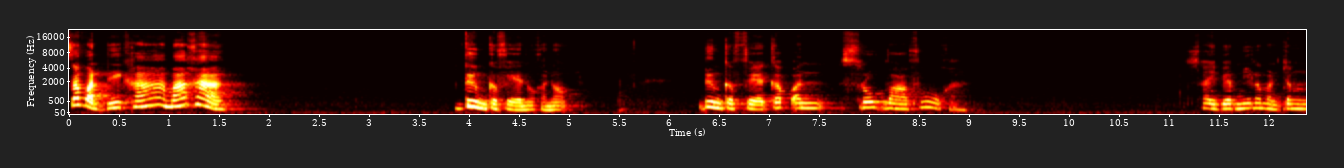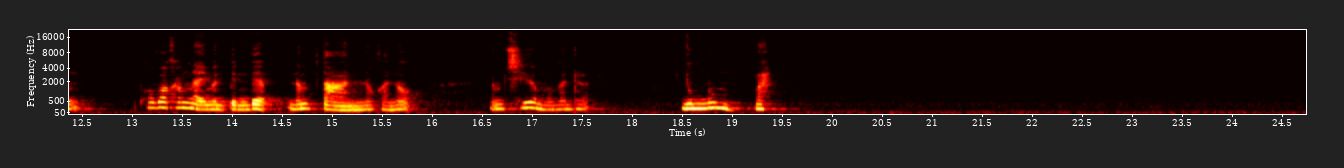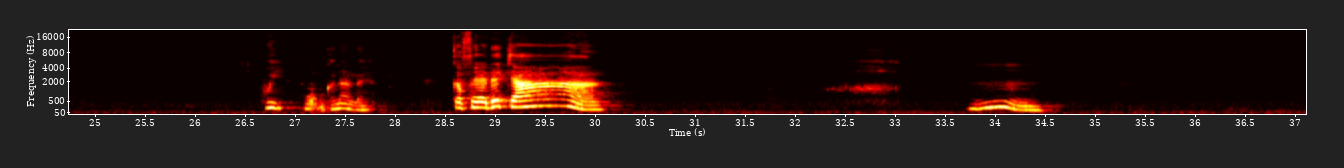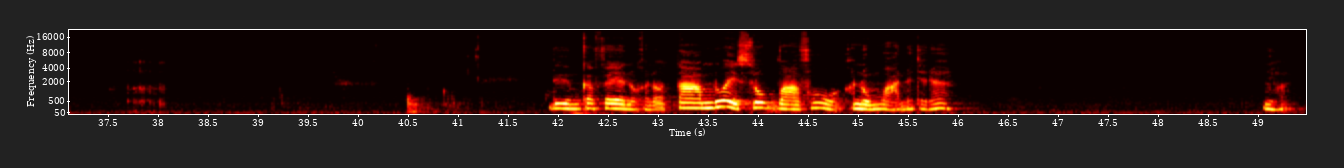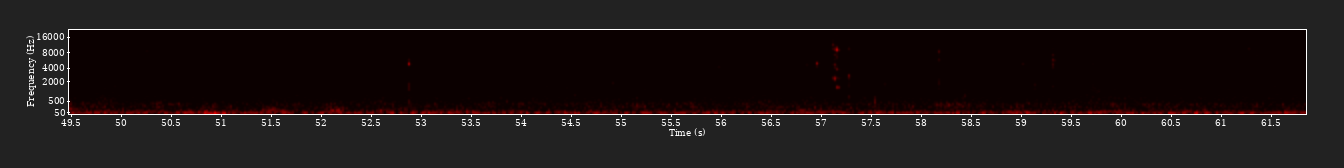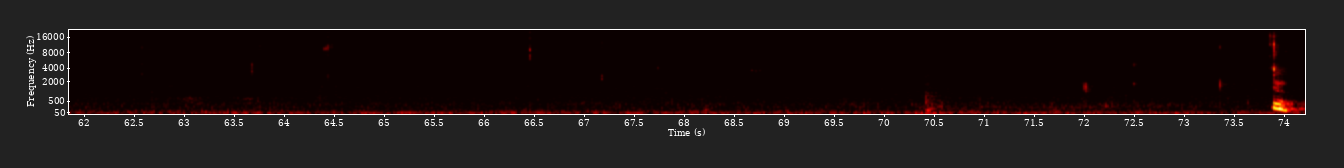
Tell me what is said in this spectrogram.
สวัสดีค่ะ มาค่ะ ดื่มกาแฟเนาะค่ะเนาะ ดื่มกาแฟกับอันสโตรบวาโฟค่ะ ใส่แบบนี้แล้วมันจัง เพราะว่าข้างในมันเป็นแบบน้ำตาลเนาะค่ะเนาะ น้ำเชื่อมว่างั้นเถอะ นุ่มๆ มาหุยหอมขนาดเลย กาแฟด้วยจ้า อืม ดื่มกาแฟเนาะค่ะเนาะตามด้วยสโตรบวาโฟขนมหวานนะจ๊ะนะนี่ค่ะ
